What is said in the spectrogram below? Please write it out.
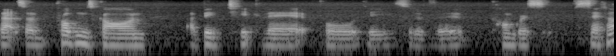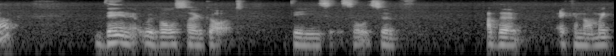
that's a problem's gone, a big tick there for the sort of the Congress setup. Then we've also got these sorts of other economic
